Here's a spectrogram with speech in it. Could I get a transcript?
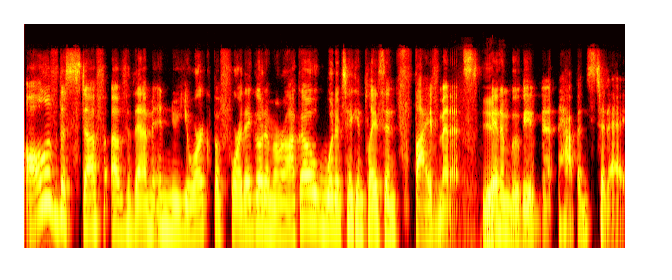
all of the stuff of them in New York before they go to Morocco would have taken place in five minutes Yeah. in a movie that happens today.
